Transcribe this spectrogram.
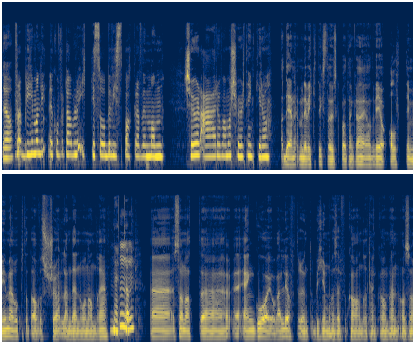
Ja. For da blir man litt mer komfortabel og ikke så bevisst på akkurat hvem man sjøl er, og hva man sjøl tenker. Og Det, men det viktigste å huske på tenker jeg, er at vi er jo alltid mye mer opptatt av oss sjøl enn det noen andre er. nettopp. Eh, sånn at eh, en går jo veldig ofte rundt og bekymrer seg for hva andre tenker om en, og så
